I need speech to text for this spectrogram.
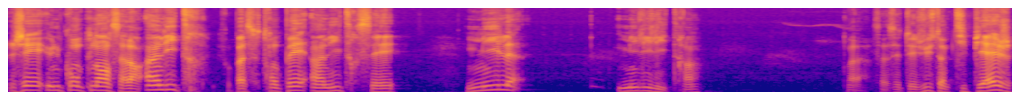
j'ai une contenance. Alors, 1 litre, il ne faut pas se tromper, 1 litre, c'est 1000 millilitres. Hein. Voilà, ça c'était juste un petit piège.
